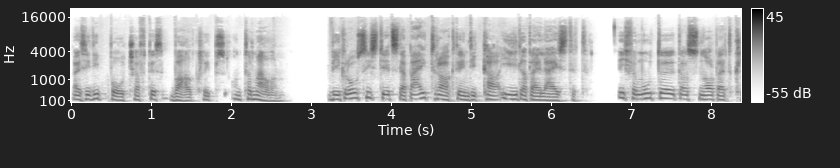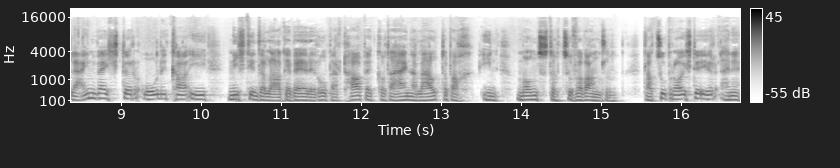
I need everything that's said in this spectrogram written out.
weil sie die Botschaft des Wahlclips untermauern. Wie groß ist jetzt der Beitrag, den die KI dabei leistet? Ich vermute, dass Norbert Kleinwächter ohne KI nicht in der Lage wäre, Robert Habeck oder Heiner Lauterbach in Monster zu verwandeln. Dazu bräuchte er eine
